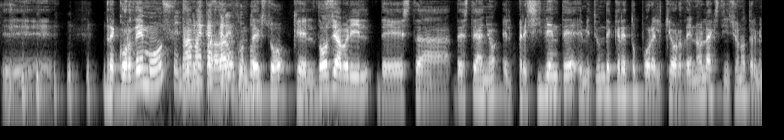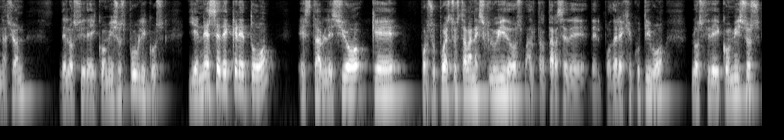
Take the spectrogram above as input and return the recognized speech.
Eh, recordemos, nada más para dar un contexto, que el 2 de abril de, esta, de este año, el presidente emitió un decreto por el que ordenó la extinción o terminación de los fideicomisos públicos. Y en ese decreto estableció que, por supuesto, estaban excluidos, al tratarse del Poder Ejecutivo, los fideicomisos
